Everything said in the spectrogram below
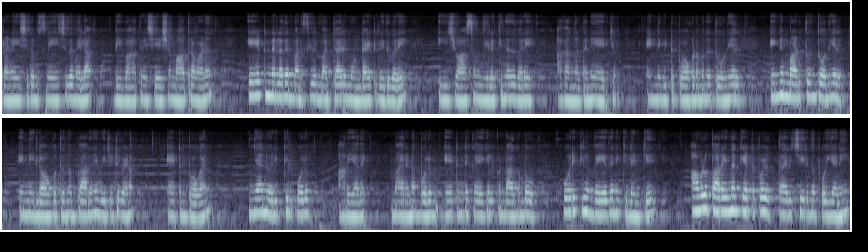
പ്രണയിച്ചതും സ്നേഹിച്ചതുമെല്ലാം വിവാഹത്തിന് ശേഷം മാത്രമാണ് ഏട്ടനല്ലാതെ മനസ്സിൽ മറ്റാരും ഉണ്ടായിട്ടില്ല ഇതുവരെ. ഈ ശ്വാസം നിലയ്ക്കുന്നത് വരെ അതങ്ങനെ തന്നെയായിരിക്കും. എന്നെ വിട്ടു പോകണമെന്ന് തോന്നിയാൽ എന്നെ മടുത്തെന്ന് തോന്നിയാൽ എന്നെ ഈ ലോകത്തുനിന്നും പറഞ്ഞു വിട്ടിട്ട് വേണം ഏട്ടൻ പോകാൻ. ഞാൻ ഒരിക്കൽ പോലും അറിയാതെ മരണം പോലും ഏട്ടന്റെ കൈകൾ കൊണ്ടാകുമ്പോൾ ഒരിക്കലും വേദനിക്കില്ല എനിക്ക്. അവൾ പറയുന്ന കേട്ടപ്പോൾ തരിച്ചിരുന്നു പോയി അനി.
